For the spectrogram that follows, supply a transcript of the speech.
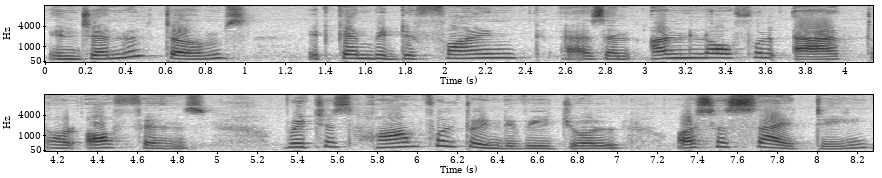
In general terms, it can be defined as an unlawful act or offense which is harmful to individual or society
